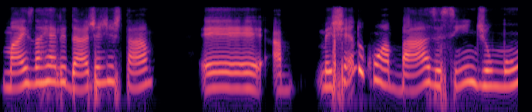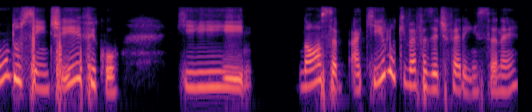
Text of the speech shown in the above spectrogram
mas na realidade a gente está é, mexendo com a base assim de um mundo científico que nossa, aquilo que vai fazer diferença, né?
